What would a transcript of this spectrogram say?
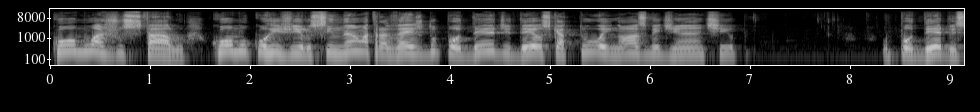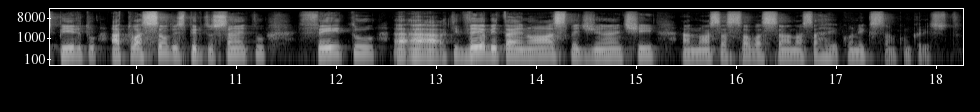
Como ajustá-lo? Como corrigi-lo? Se não através do poder de Deus que atua em nós mediante o poder do Espírito, a atuação do Espírito Santo, feito a, a, que veio habitar em nós mediante a nossa salvação, a nossa reconexão com Cristo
